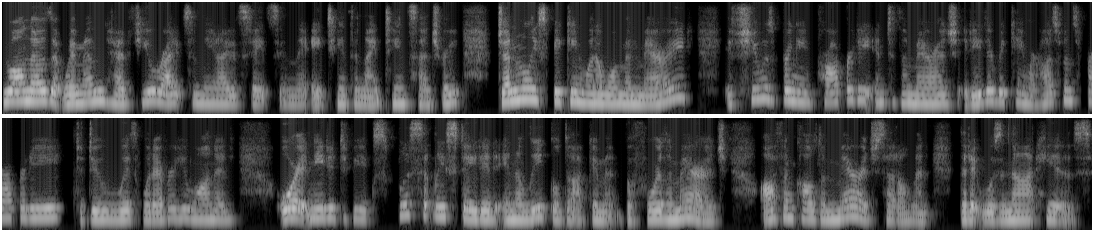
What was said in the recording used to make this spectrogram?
You all know that women had few rights in the United States in the 18th and 19th century. Generally speaking, when a woman married, if she was bringing property into the marriage, it either became her husband's property to do with whatever he wanted, or it needed to be explicitly stated in a legal document before the marriage, often called a marriage settlement, that it was not his.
